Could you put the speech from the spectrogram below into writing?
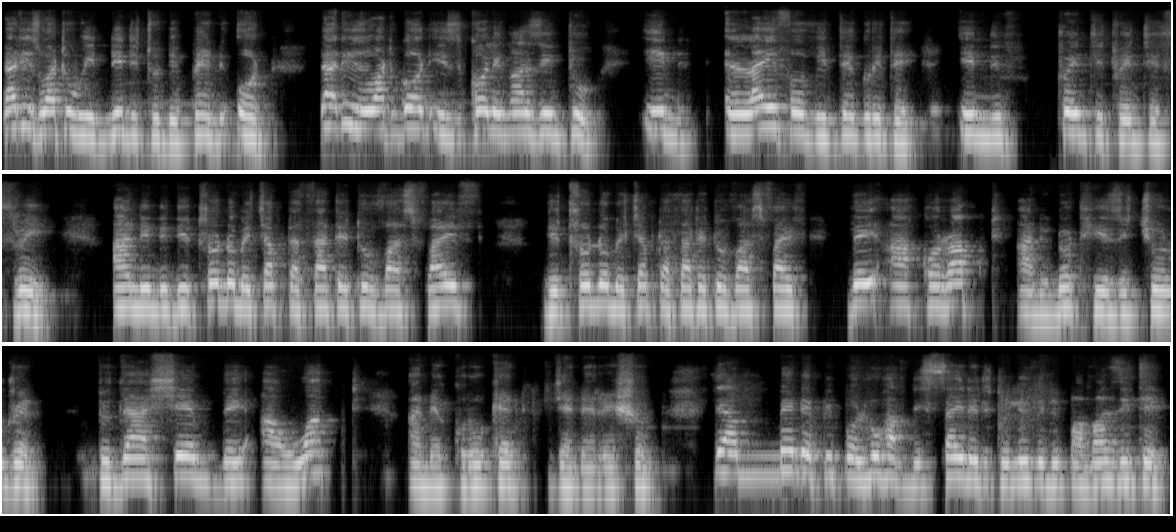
That is what we need to depend on. That is what God is calling us into in a life of integrity in 2023. And in Deuteronomy chapter 32, verse 5, Deuteronomy chapter 32, verse 5, they are corrupt and not his children. To their shame, they are warped and a crooked generation. There are many people who have decided to live in perversity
